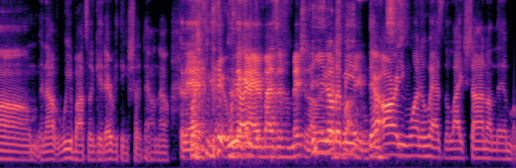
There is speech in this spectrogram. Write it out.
um and I, we about to get everything shut down now. we already, got everybody's information. Already. You know what I mean? They're already one who has the light shine on them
